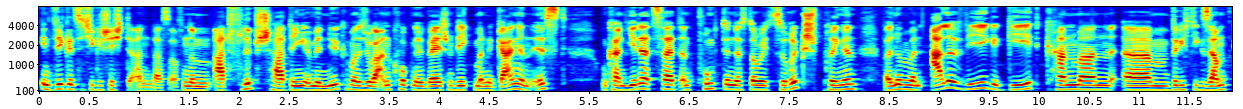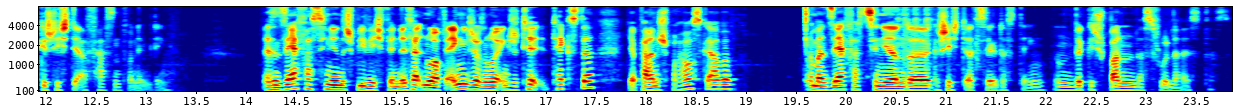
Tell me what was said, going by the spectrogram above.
entwickelt sich die Geschichte anders. Auf einem Art Flipchart-Ding im Menü kann man sich sogar angucken, in welchem Weg man gegangen ist und kann jederzeit an Punkte in der Story zurückspringen, weil nur wenn man alle Wege geht, kann man ähm, wirklich die Gesamtgeschichte erfassen von dem Ding. Das ist ein sehr faszinierendes Spiel, wie ich finde. Ist halt nur auf Englisch, also nur englische Te Texte, japanische Sprachausgabe. Aber eine sehr faszinierende Geschichte erzählt, das Ding. Und wirklich spannender Thriller ist das.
